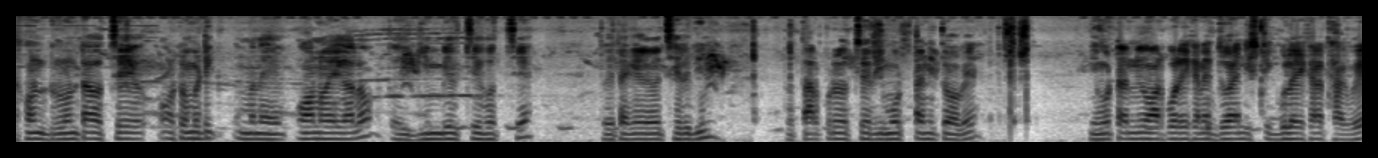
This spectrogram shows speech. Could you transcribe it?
এখন ড্রোনটা হচ্ছে অটোমেটিক মানে অন হয়ে গেল, তো এই গিম্বেল চেক হচ্ছে, তো এটাকে ছেড়ে দিন। তো তারপরে হচ্ছে রিমোটটা নিতে হবে। রিমোটটা নেওয়ার পরে এখানে জয়েন্ট স্টিকগুলো এখানে থাকবে।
